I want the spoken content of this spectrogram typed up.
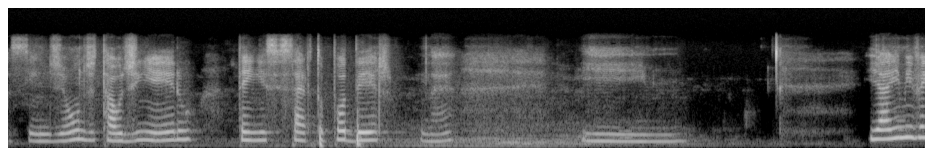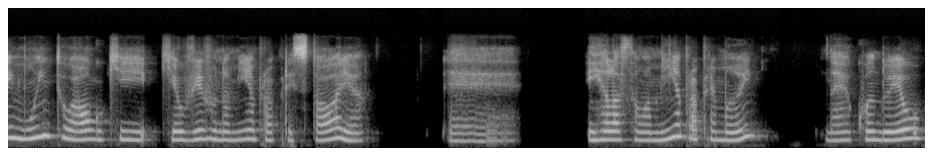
assim, de onde está o dinheiro, tem esse certo poder, né. E e aí me vem muito algo que que eu vivo na minha própria história, eh, em relação à minha própria mãe, né, quando eu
